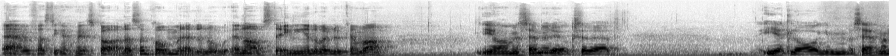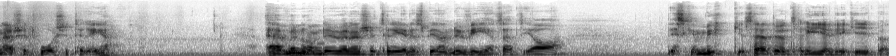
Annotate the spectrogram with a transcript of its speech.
Även fast det kanske är en skada som kommer eller en avstängning eller vad det nu kan vara. Ja, men sen är det också det att i ett lag, säg att man är 22-23. Även om du är den 23 spelaren, du vet att ja, det ska mycket, säg att du är tredje keeper.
